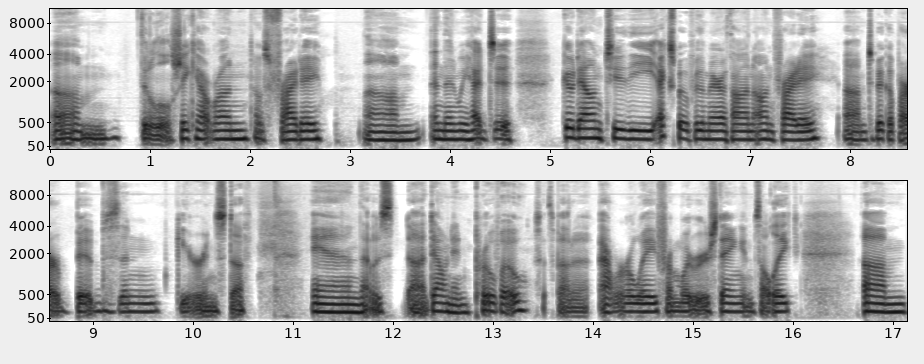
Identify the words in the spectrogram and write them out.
um, did a little shakeout run. That was Friday, um, and then we had to go down to the expo for the marathon on Friday um, to pick up our bibs and gear and stuff. And that was uh, down in Provo. So it's about an hour away from where we were staying in Salt Lake. Um,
